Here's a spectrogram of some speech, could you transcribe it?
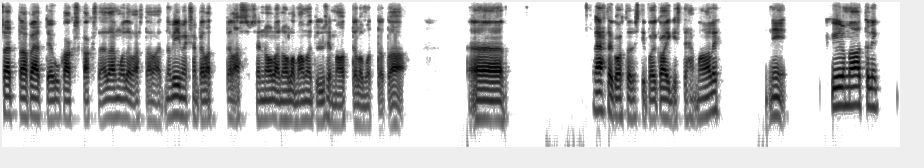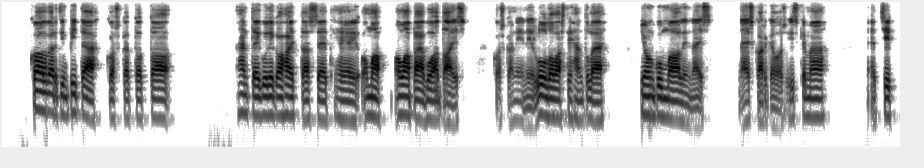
saattaa päättyä joku 2-2 tai jotain muuta vastaavaa. No viimeksi pelat, pelasi sen 0-0 maailman tylsimmän ottelu, mutta tota, öö, lähtökohtaisesti voi kaikista tehdä maali. Niin kyllä mä ajattelin Calvertin pitää, koska tota, hän ei kuitenkaan haittaa se, että hei, oma, oma pää vuotaisi, koska niin, niin luultavasti hän tulee jonkun maalin näissä näis karkeloissa iskemään. Et sit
